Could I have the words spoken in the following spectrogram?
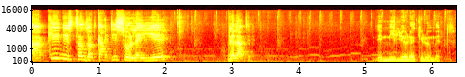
À qui distance votre cas dit soleil de la Terre? Des millions de kilomètres.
